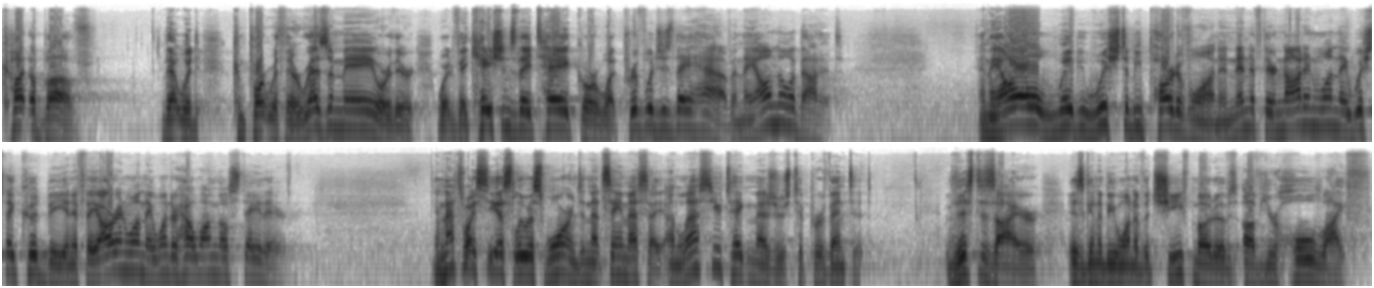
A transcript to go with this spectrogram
cut above that would comport with their resume or their what vacations they take or what privileges they have and they all know about it and they all maybe wish to be part of one. And then if they're not in one, they wish they could be. And if they are in one, they wonder how long they'll stay there. And that's why C.S. Lewis warns in that same essay unless you take measures to prevent it, this desire is going to be one of the chief motives of your whole life.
